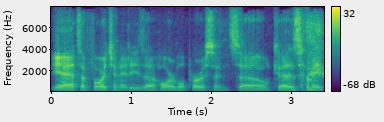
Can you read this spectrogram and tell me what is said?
Yeah, it's unfortunate he's a horrible person. So, because I mean,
